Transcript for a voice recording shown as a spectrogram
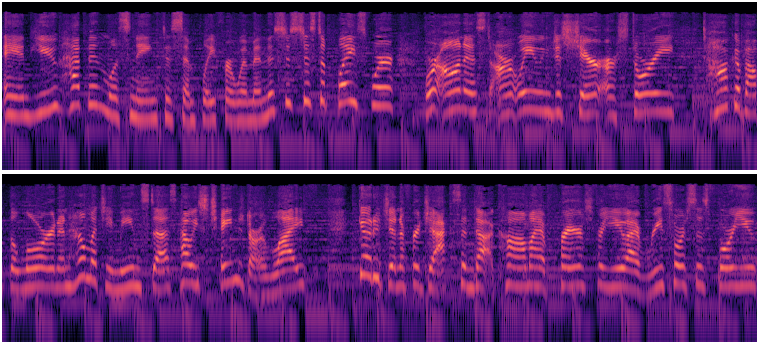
and you have been listening to Simply for Women. This is just a place where we're honest, aren't we? We can just share our story, talk about the Lord and how much He means to us, how He's changed our life. Go to jenniferjackson.com. I have prayers for you. I have resources for you.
